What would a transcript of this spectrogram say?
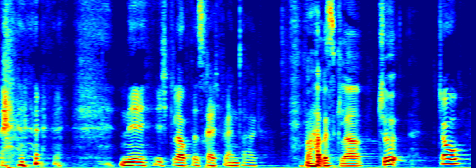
nee, ich glaube, das reicht für einen Tag. Alles klar. Tschö. Ciao.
